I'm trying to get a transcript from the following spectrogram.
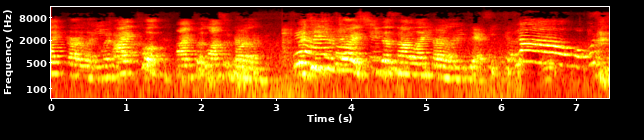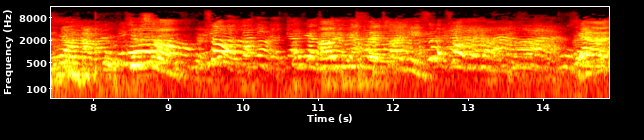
like garlic. When I cook, I put lots of garlic. But Teacher Joyce, she does not like garlic. Yes. No! Too strong. How do we say Chinese? Again?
